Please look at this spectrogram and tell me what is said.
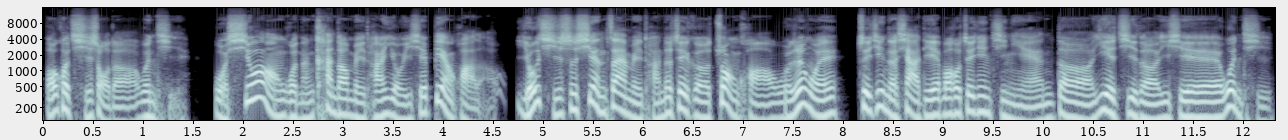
包括骑手的问题，我希望我能看到美团有一些变化的，尤其是现在美团的这个状况，我认为最近的下跌，包括最近几年的业绩的一些问题，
